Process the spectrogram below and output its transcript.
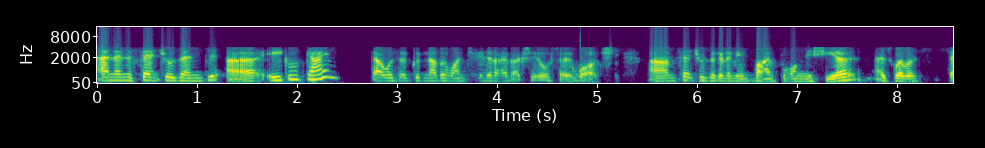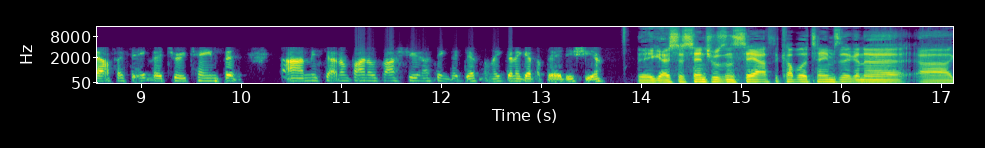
And then the Centrals and uh, Eagles game, that was a good another one too that I've actually also watched. Um, Centrals are going to be in fine form this year, as well as South. I think they're two teams that uh, missed out on finals last year, and I think they're definitely going to get up there this year. There you go. So Centrals and South, a couple of teams that are going to uh,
